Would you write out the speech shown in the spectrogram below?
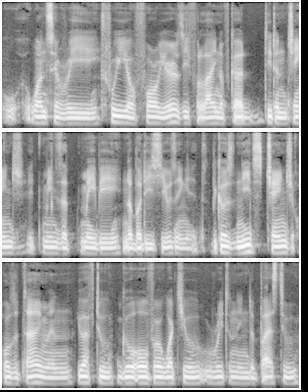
once every three or four years, if a line of code didn't change, it means that maybe nobody's using it because needs change all the time, and you have to go over what you written in the past to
